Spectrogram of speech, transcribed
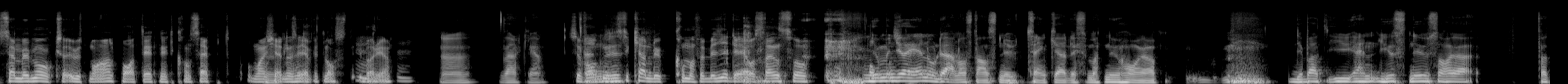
sen blir man också utmanad på att det är ett nytt koncept och man Mm. känner sig jävligt lost i början. Ja, verkligen. Så förhoppningsvis kan du komma förbi det och sen så, Jo, men jag är nog där någonstans nu, tänker jag. Liksom att nu har jag... Det är bara att just nu så har jag... För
